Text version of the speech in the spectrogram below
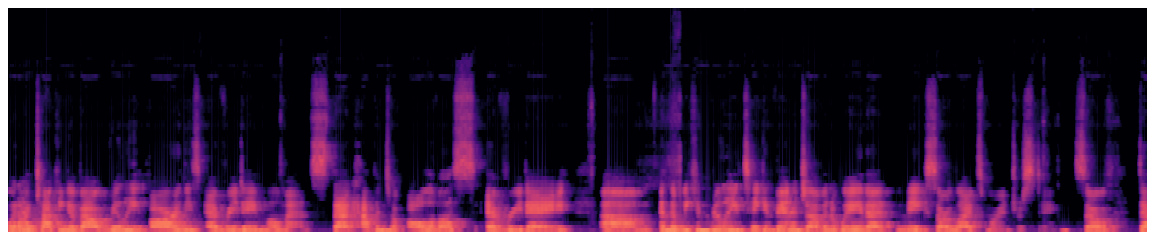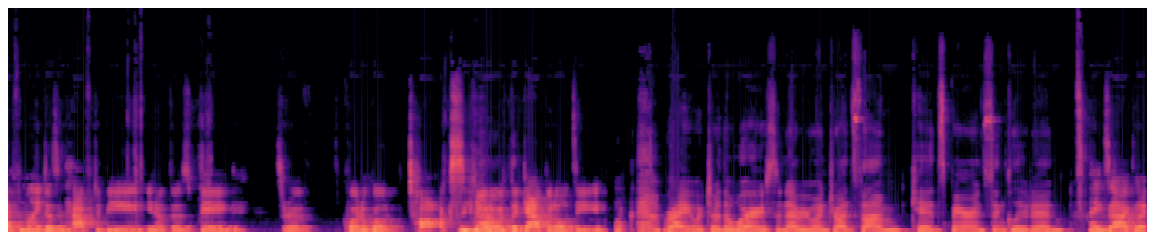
what i'm talking about really are these everyday moments that happen to all of us every day um, and that we can really take advantage of in a way that makes our lives more interesting. So definitely doesn't have to be you know those big sort of quote unquote talks, you know, with the capital T. Right, which are the worst, and everyone dreads them, kids, parents included. Exactly.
